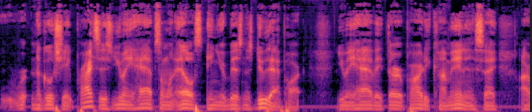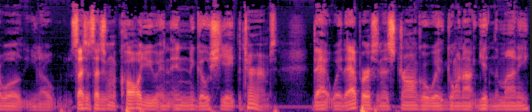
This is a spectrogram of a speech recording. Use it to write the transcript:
re- negotiate prices, you may have someone else in your business do that part. You may have a third party come in and say, "All right, well, you know, such and such is going to call you and, and negotiate the terms." That way, that person is stronger with going out and getting the money,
